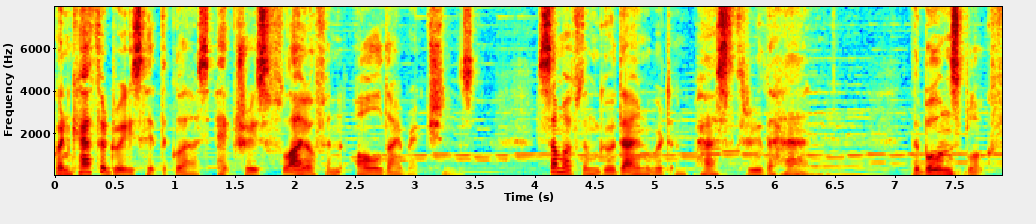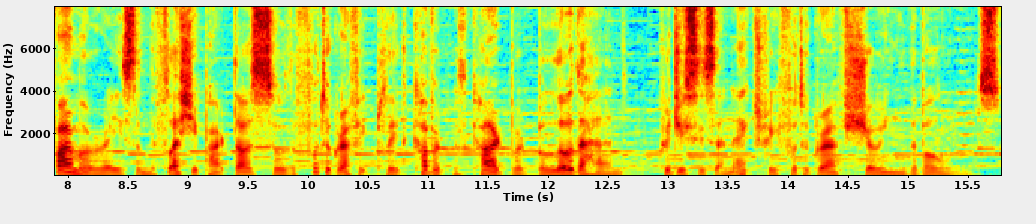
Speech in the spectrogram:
When cathode rays hit the glass, X-rays fly off in all directions, some of them go downward and pass through the hand. The bones block far more rays than the fleshy part does, so the photographic plate covered with cardboard below the hand produces an X-ray photograph showing the bones.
